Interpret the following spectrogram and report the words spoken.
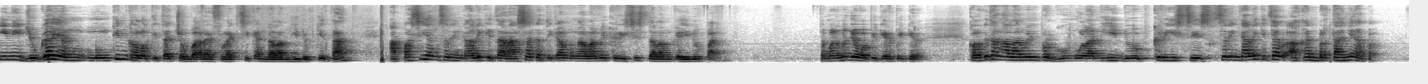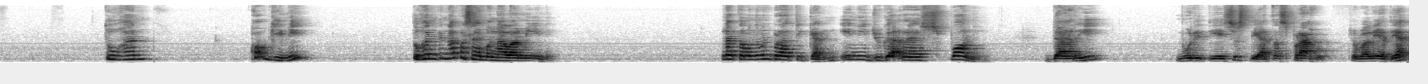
Ini juga yang mungkin kalau kita coba refleksikan dalam hidup kita, apa sih yang sering kali kita rasa ketika mengalami krisis dalam kehidupan? Teman-teman coba pikir-pikir. Kalau kita ngalamin pergumulan hidup, krisis, sering kali kita akan bertanya apa? Tuhan, kok gini? Tuhan, kenapa saya mengalami ini? Nah, teman-teman perhatikan, ini juga respon dari murid Yesus di atas perahu. Coba lihat ya.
